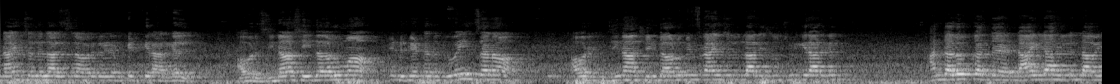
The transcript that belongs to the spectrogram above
நாய் சல்லா அலிஸ்லாம் அவர்களிடம் கேட்கிறார்கள் அவர் ஜினா செய்தாலுமா? என்று கேட்டதுக்கு ஒயின் ஜனா. அவர் ஜினா செய்தாலும் என்று சல்லா சொல்கிறார்கள். அந்த அளவுக்கு அந்த லா இல்லல்லாவை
